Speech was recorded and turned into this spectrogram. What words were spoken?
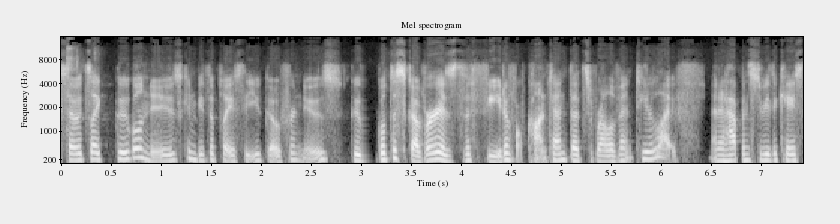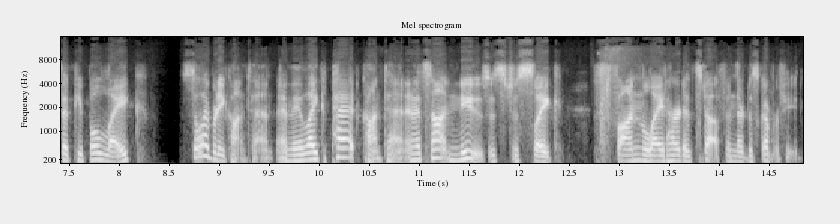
So it's like Google News can be the place that you go for news. Google Discover is the feed of content that's relevant to your life. And it happens to be the case that people like celebrity content and they like pet content. And it's not news, it's just like fun, lighthearted stuff in their Discover feed.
